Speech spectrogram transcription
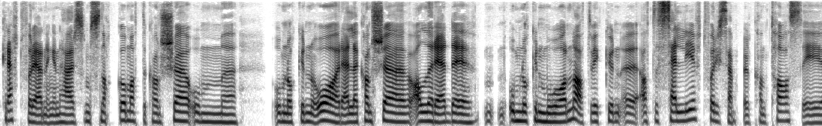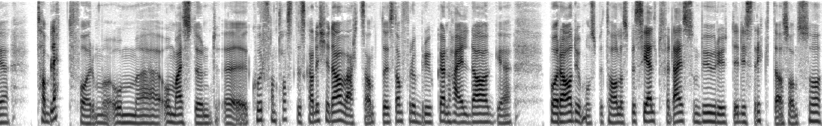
Kreftforeningen her som snakka om at det kanskje om, eh, om noen år, eller kanskje allerede om noen måneder, at, vi kun, eh, at cellegift eksempel kan tas i tablettform om, eh, om ei stund. Eh, Hvor fantastisk hadde ikke det vært, sant? I stedet for å bruke en hel dag på Radiumhospitalet, spesielt for de som bor ute i distrikta og sånn, så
